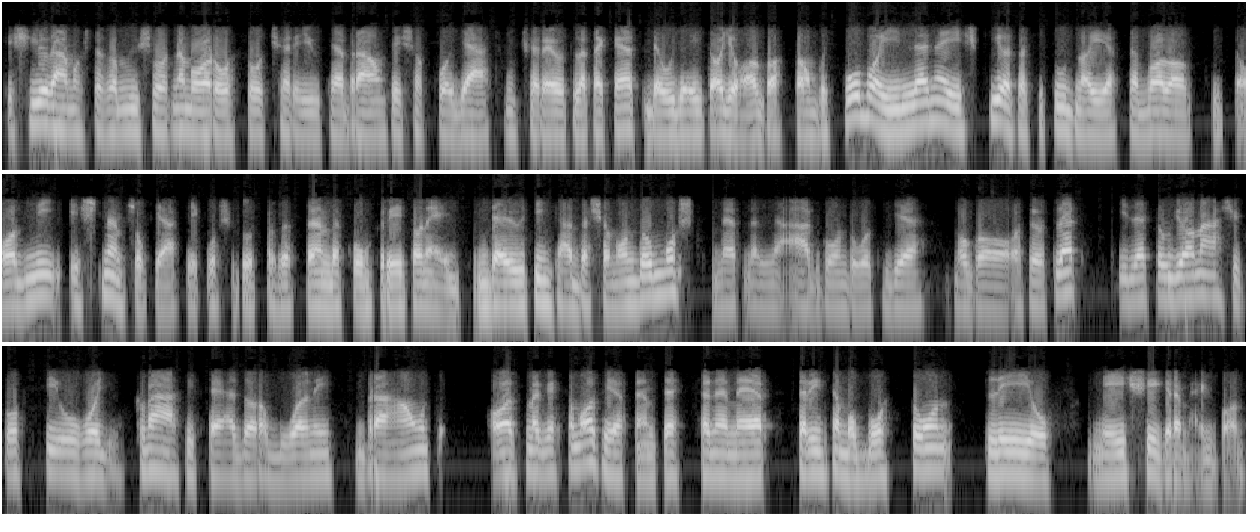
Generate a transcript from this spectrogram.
És nyilván most ez a műsor nem arról szól, cseréljük el Brown-t, és akkor gyártsunk ötleteket, de ugye itt agyalgattam, hogy hova illene, és ki az, aki tudna érte valamit adni, és nem sok játékos jutott az eszembe konkrétan egy. De őt inkább be sem mondom most, mert lenne átgondolt ugye maga az ötlet. Illetve ugye a másik opció, hogy kvázi feldarabolni Brown-t, az meg nekem azért nem tetszene, mert szerintem a Boston playoff mélységre megvan.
